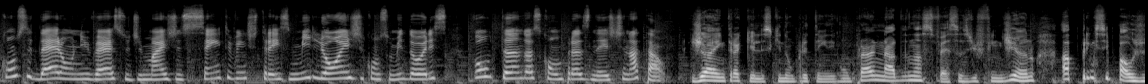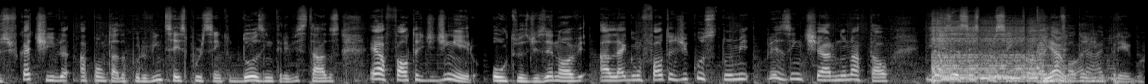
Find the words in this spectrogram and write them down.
considera um universo de mais de 123 milhões de consumidores voltando às compras neste Natal. Já entre aqueles que não pretendem comprar nada nas festas de fim de ano, a principal justificativa, apontada por 26% dos entrevistados, é a falta de dinheiro. Outros 19 alegam falta de costume presentear no Natal e 16% alegam falta de emprego.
